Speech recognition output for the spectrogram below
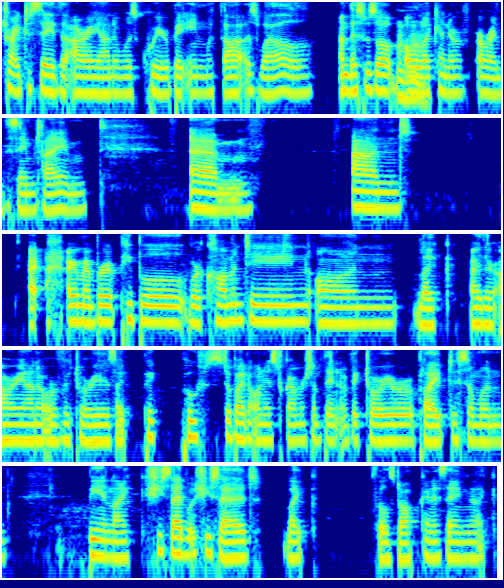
tried to say that Ariana was queer baiting with that as well, and this was all, all Mhm. like kind of around the same time. Um, and I, I remember people were commenting on like either Ariana or Victoria's like pic post about it on Instagram or something, and Victoria replied to someone being like, "She said what she said," like full stop kind of thing, like,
